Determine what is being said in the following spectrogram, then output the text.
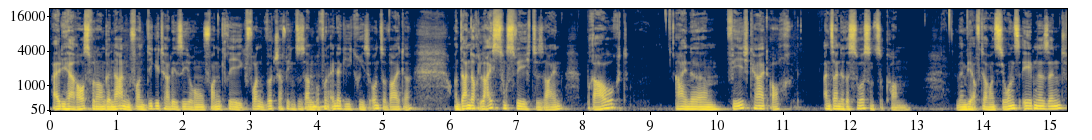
all die Herausforderungen genannt, von Digitalisierung, von Krieg, von wirtschaftlichen Zusammenbruch, mhm. von Energiekrise und so weiter. Und dann doch leistungsfähig zu sein, braucht eine Fähigkeit, auch an seine Ressourcen zu kommen. Wenn wir auf der Organisationsebene sind,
